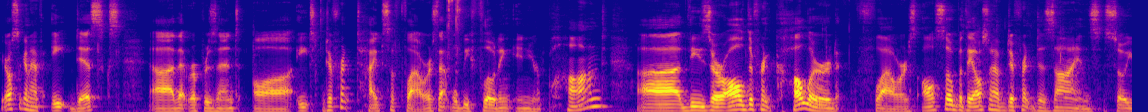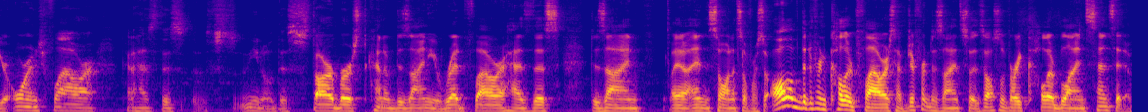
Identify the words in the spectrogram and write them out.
You're also going to have eight discs uh, that represent uh, eight different types of flowers that will be floating in your pond. Uh, these are all different colored flowers also, but they also have different designs. So your orange flower kind of has this, you know, this starburst kind of design. Your red flower has this design, uh, and so on and so forth. So all of the different colored flowers have different designs, so it's also very colorblind sensitive.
